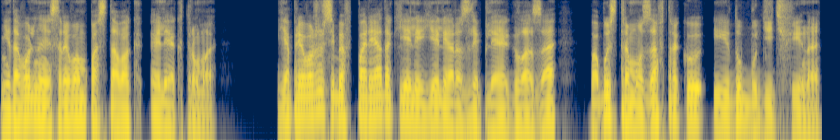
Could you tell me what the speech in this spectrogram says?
недовольные срывом поставок Электрума. Я привожу себя в порядок, еле-еле разлепляя глаза, по-быстрому завтракаю и иду будить Фина.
